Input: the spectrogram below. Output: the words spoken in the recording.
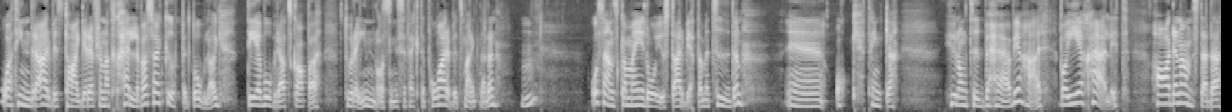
Och att hindra arbetstagare från att själva söka upp ett bolag, det vore att skapa stora inlåsningseffekter på arbetsmarknaden. Mm. Och sen ska man ju då just arbeta med tiden. Eh, och tänka, hur lång tid behöver jag här? Vad är skäligt? Har den anställda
